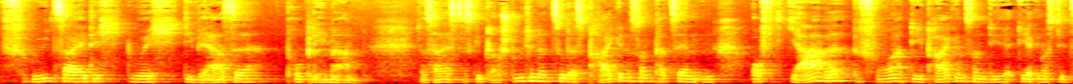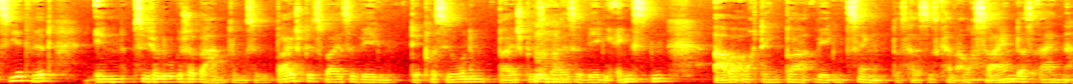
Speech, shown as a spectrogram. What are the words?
frühzeitig durch diverse Probleme an. Das heißt, es gibt auch Studien dazu, dass Parkinson-Patienten oft Jahre bevor die Parkinson diagnostiziert wird, in psychologischer Behandlung sind. Beispielsweise wegen Depressionen, beispielsweise mhm. wegen Ängsten, aber auch denkbar wegen Zwängen. Das heißt, es kann auch sein, dass ein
